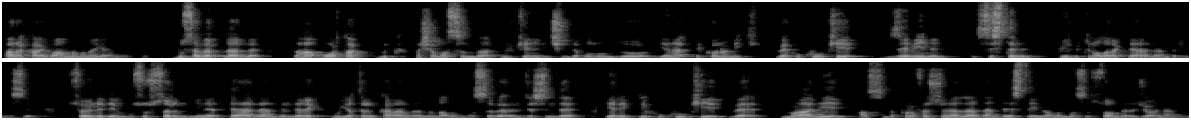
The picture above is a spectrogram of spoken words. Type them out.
para kaybı anlamına gelmekte. Bu sebeplerle daha ortaklık aşamasında ülkenin içinde bulunduğu genel ekonomik ve hukuki zeminin, sistemin bir bütün olarak değerlendirilmesi, söylediğim hususların yine değerlendirilerek bu yatırım kararlarının alınması ve öncesinde gerekli hukuki ve mali aslında profesyonellerden desteğin alınması son derece önemli.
